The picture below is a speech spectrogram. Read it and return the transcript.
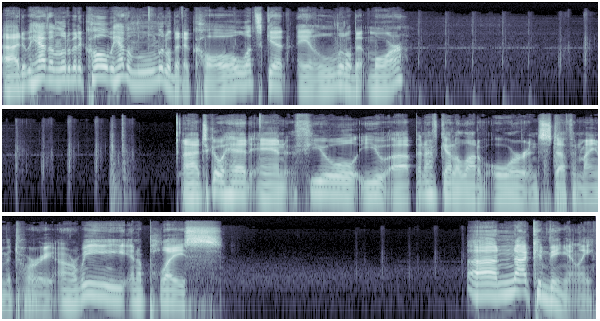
Uh, do we have a little bit of coal? We have a little bit of coal. Let's get a little bit more. Uh, to go ahead and fuel you up. And I've got a lot of ore and stuff in my inventory. Are we in a place... Uh, not conveniently.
